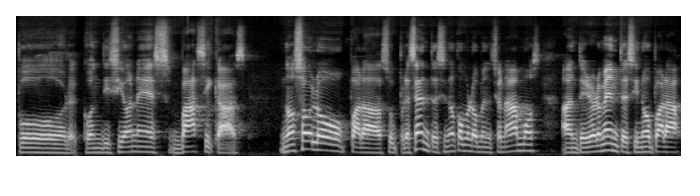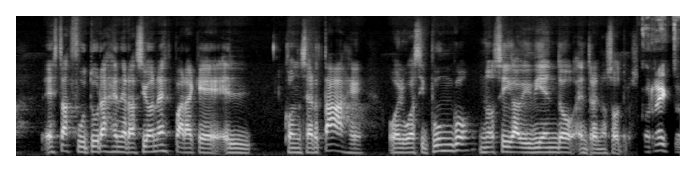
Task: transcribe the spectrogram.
por condiciones básicas, no solo para su presente, sino como lo mencionamos anteriormente, sino para estas futuras generaciones, para que el concertaje o el guasipungo no siga viviendo entre nosotros. Correcto.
